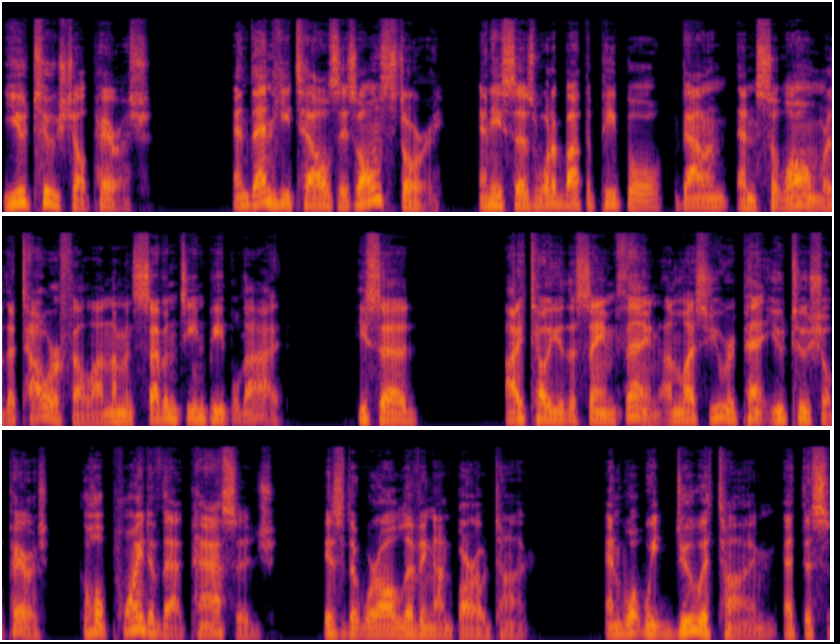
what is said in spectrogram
you too shall perish. And then he tells his own story. And he says, What about the people down in Siloam where the tower fell on them and 17 people died? He said, I tell you the same thing. Unless you repent, you too shall perish. The whole point of that passage is that we're all living on borrowed time. And what we do with time at this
